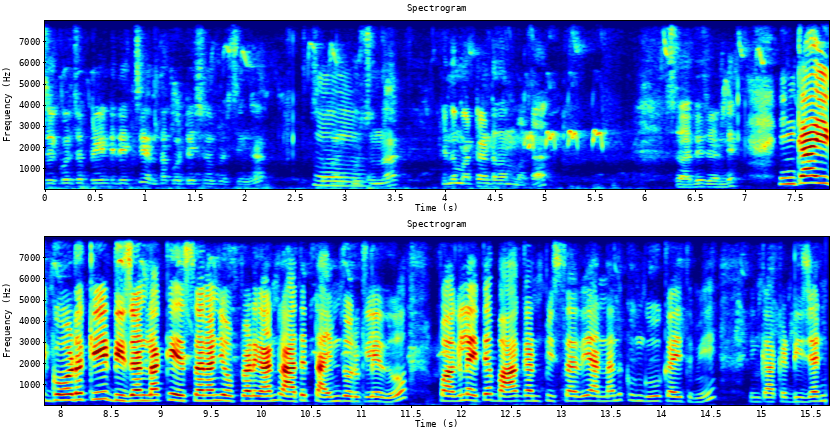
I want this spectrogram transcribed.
సో కొంచెం పెయింట్ తెచ్చి అంతా కొట్టేసిన పైన కూర్చున్నా. కింద మట్టి అంటది అనమాట సో అదే చూడండి. ఇంకా ఈ గోడకి డిజైన్ లాగా వేస్తానని చెప్పాడు కానీ రాత్రి టైం దొరకలేదు. పగలైతే బాగా కనిపిస్తుంది అన్నందుకు ఇంకూకైతుంది ఇంకా అక్కడ డిజైన్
